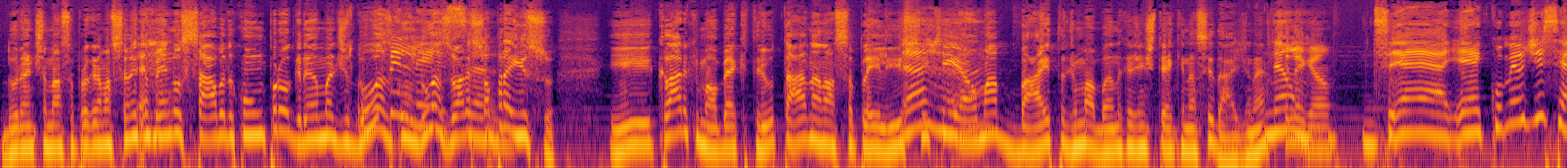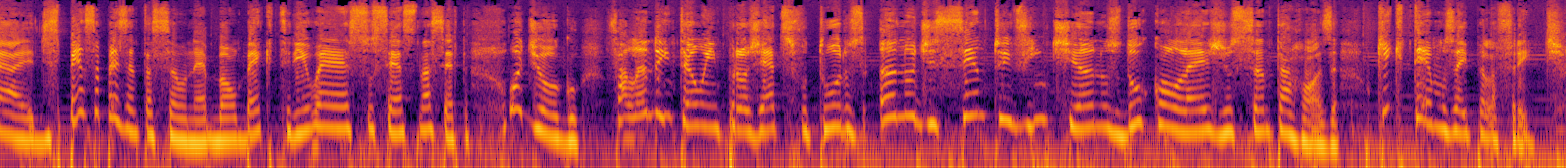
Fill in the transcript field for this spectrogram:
durante a nossa programação e também no sábado com um programa de duas, com duas horas só pra isso. E claro que Malbec Trio tá na nossa playlist, Aham. que é uma baita de uma banda que a gente tem aqui na cidade, né? Não, legal. É, é como eu disse, é, dispensa apresentação, né? Malbec Trio é sucesso na certa. Ô Diogo, falando então em projetos futuros, ano de 120 anos do Colégio Santa Rosa. O que que temos aí pela frente?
